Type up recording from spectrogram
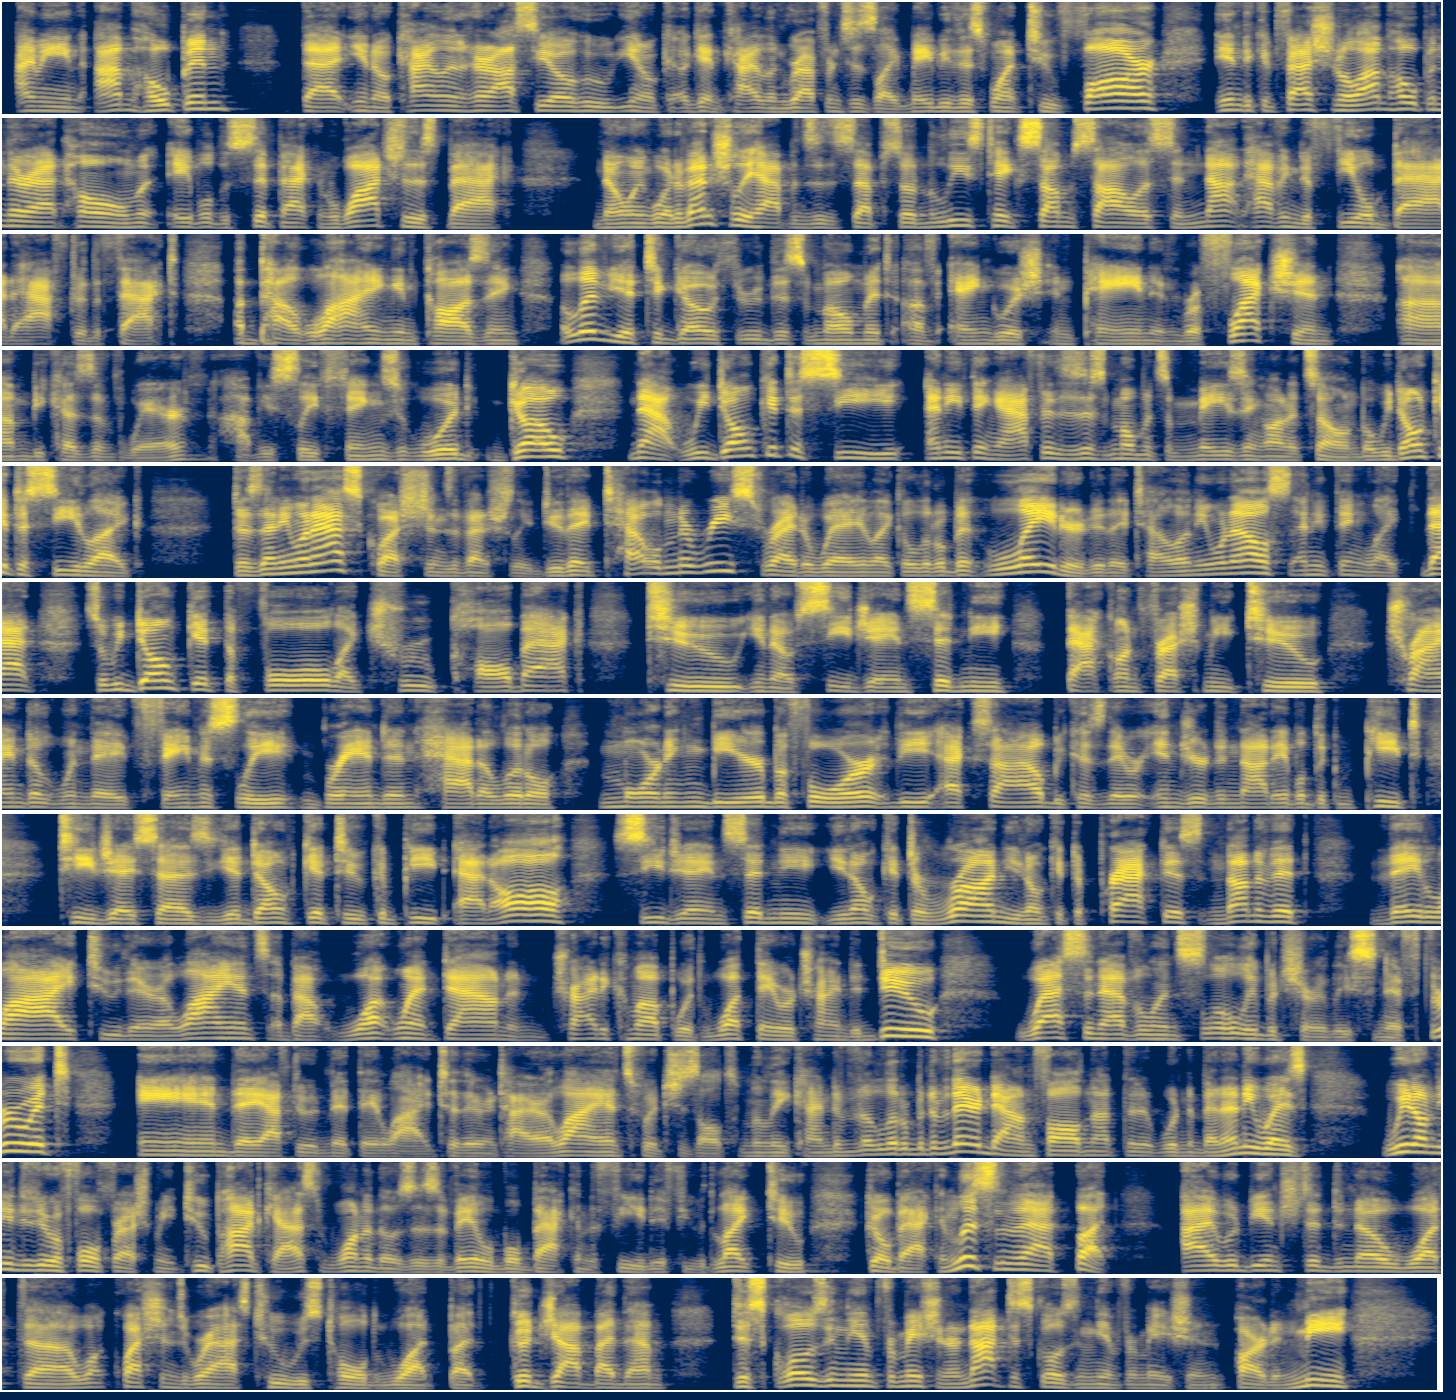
I mean I'm hoping that, you know, Kyland Horacio, who, you know, again, Kyland references like maybe this went too far into confessional. I'm hoping they're at home able to sit back and watch this back, knowing what eventually happens in this episode, and at least take some solace in not having to feel bad after the fact about lying and causing Olivia to go through this moment of anguish and pain and reflection um, because of where obviously things would go. Now, we don't get to see anything after this. This moment's amazing on its own, but we don't get to see like, does anyone ask questions eventually? Do they tell Nurys right away, like a little bit later? Do they tell anyone else anything like that? So we don't get the full, like, true callback to, you know, CJ and Sydney back on Fresh Meat 2, trying to, when they famously, Brandon had a little morning beer before the exile because they were injured and not able to compete. TJ says you don't get to compete at all. CJ and Sydney, you don't get to run, you don't get to practice, none of it. They lie to their alliance about what went down and try to come up with what they were trying to do. Wes and Evelyn slowly but surely sniff through it, and they have to admit they lied to their entire alliance, which is ultimately kind of a little bit of their downfall. Not that it wouldn't have been anyways. We don't need to do a full Fresh Meat 2 podcast. One of those is available back in the feed if you would like to go back and listen to that. But I would be interested to know what uh, what questions were asked, who was told what. But good job by them disclosing the information or not disclosing the information. Pardon me.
